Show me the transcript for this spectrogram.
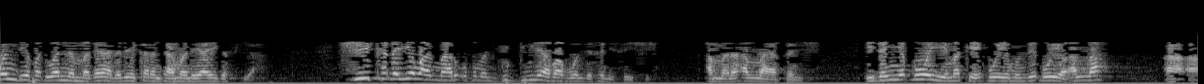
wanda ya faɗi wannan magana da zai karanta mana yayi gaskiya. Shi kadai yawa maru Usman duk duniya babu wanda sani sai shi amma na Allah ya sani idan ya ɓoye maka ya ɓoye mun zai ɓoye Allah? A'a.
